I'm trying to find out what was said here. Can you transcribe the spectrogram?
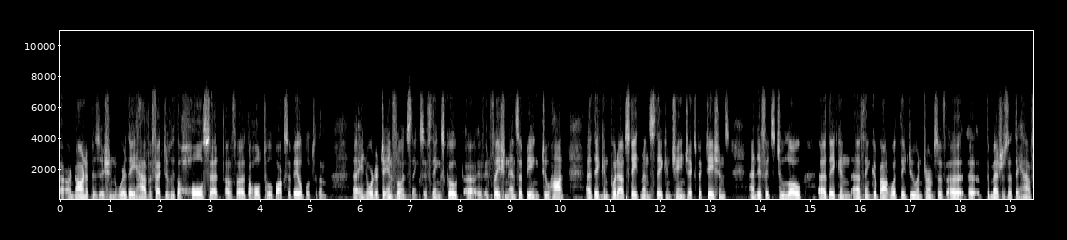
are now in a position where they have effectively the whole set of uh, the whole toolbox available to them uh, in order to influence things. If things go, uh, if inflation ends up being too hot, uh, they can put out statements, they can change expectations, and if it's too low, they can uh, think about what they do in terms of uh, the measures that they have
